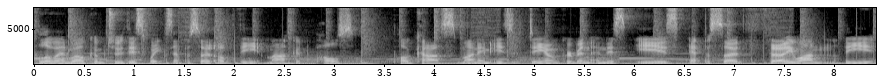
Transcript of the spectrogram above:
Hello, and welcome to this week's episode of the Market Pulse podcast. My name is Dion Gribben, and this is episode 31, the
